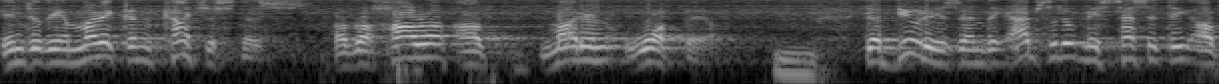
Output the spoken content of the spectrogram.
into the American consciousness of the horror of modern warfare, mm. the beauties and the absolute necessity of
